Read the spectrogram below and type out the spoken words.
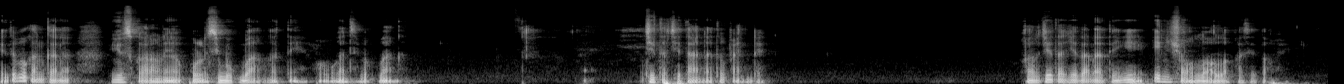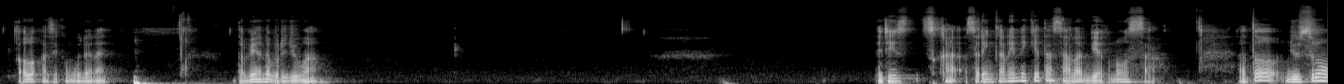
itu bukan karena ya sekarang aku sibuk banget nih. Aku bukan sibuk banget. Cita-cita anda tuh pendek. Kalau cita-cita anda tinggi insya Allah Allah kasih taufik. Allah kasih kemudahan aja. Tapi anda berjuang. Jadi sering kali ini kita salah diagnosa atau justru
